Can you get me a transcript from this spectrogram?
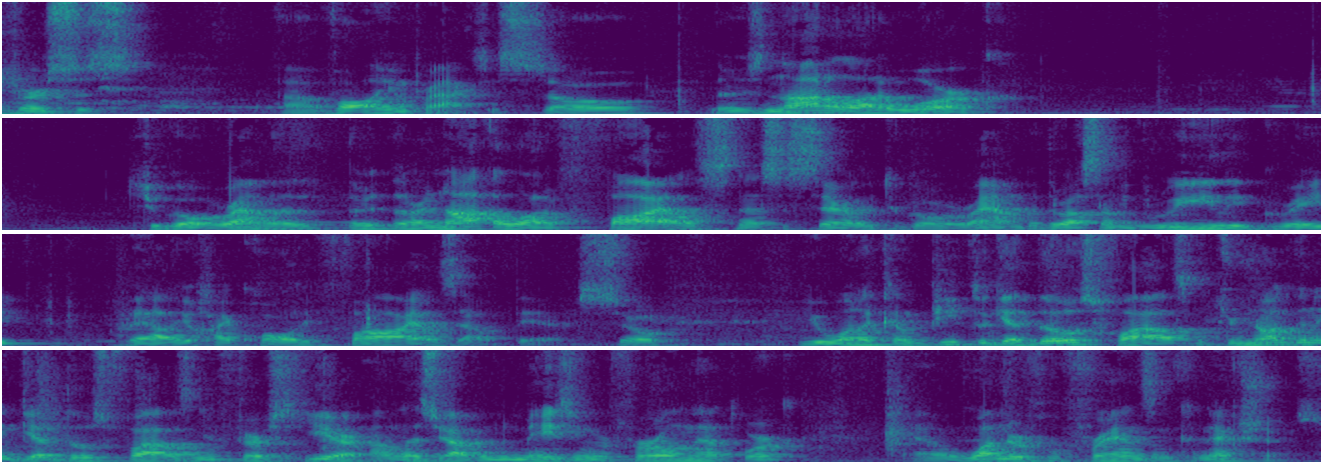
versus volume practice. So there's not a lot of work to go around. There, there, are not a lot of files necessarily to go around, but there are some really great value, high quality files out there. So you want to compete to get those files, but you're not going to get those files in your first year unless you have an amazing referral network and wonderful friends and connections,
